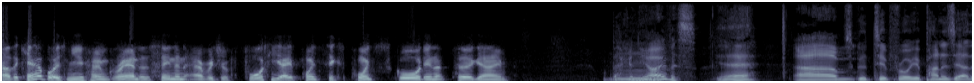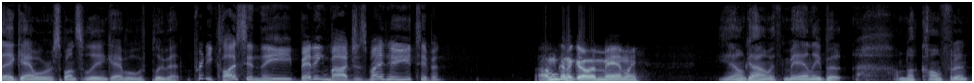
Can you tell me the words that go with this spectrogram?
Uh, the Cowboys' new home ground has seen an average of 48.6 points scored in it per game. Back in the overs. Yeah. Um, It's a good tip for all your punters out there. Gamble responsibly and gamble with Bluebet. pretty close in the betting margins, mate. Who are you tipping? I'm going to go with Manly. Yeah, I'm going with Manly, but I'm not confident.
